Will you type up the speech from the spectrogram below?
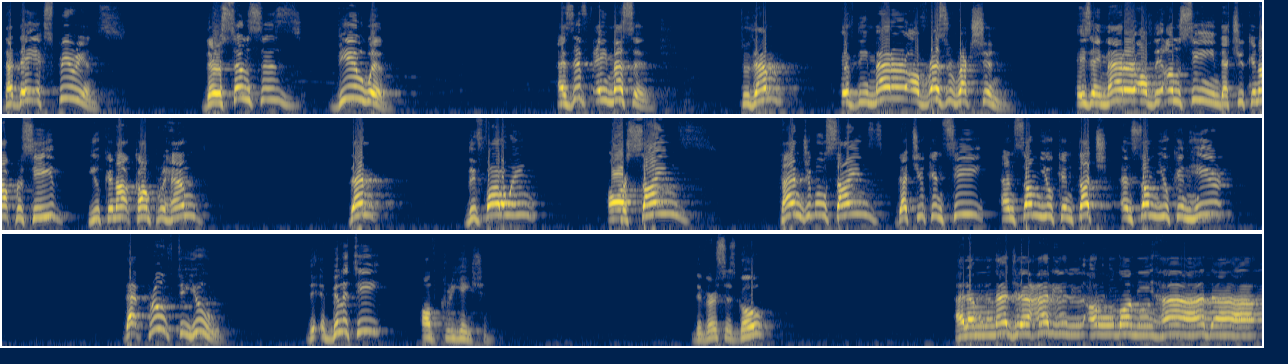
that they experience, their senses deal with, as if a message to them, if the matter of resurrection is a matter of the unseen that you cannot perceive, you cannot comprehend, then the following are signs, tangible signs that you can see and some you can touch and some you can hear that prove to you the ability of creation. The verses go ألم نجعل الأرض مهادا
